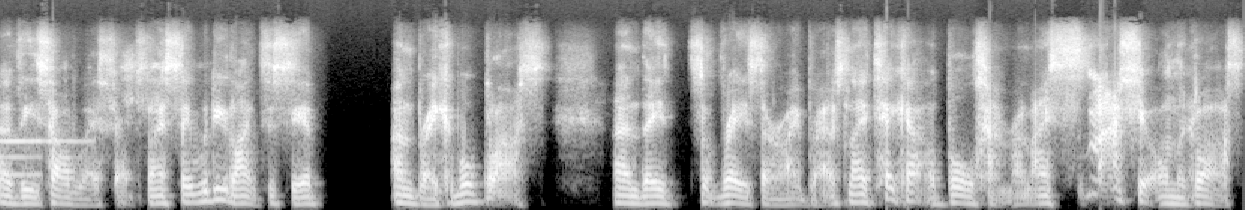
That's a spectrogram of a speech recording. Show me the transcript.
of these hardware shops. And I say, Would you like to see a unbreakable glass? And they sort of raise their eyebrows. And I take out a ball hammer and I smash it on the glass.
